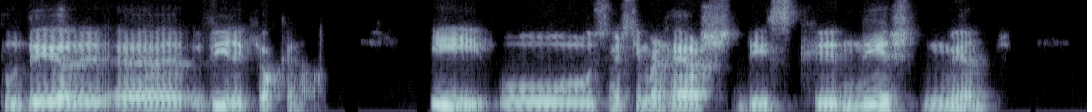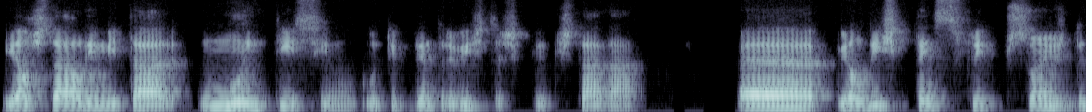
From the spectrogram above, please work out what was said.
poder uh, vir aqui ao canal. E o Sr. Seymour Hersh disse que neste momento ele está a limitar muitíssimo o tipo de entrevistas que, que está a dar. Uh, ele diz que tem sofrido pressões de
